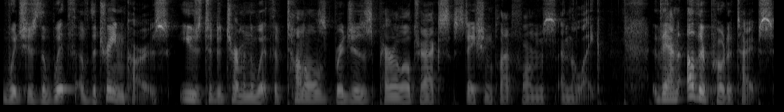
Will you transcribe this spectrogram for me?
which is the width of the train cars, used to determine the width of tunnels, bridges, parallel tracks, station platforms, and the like than other prototypes,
